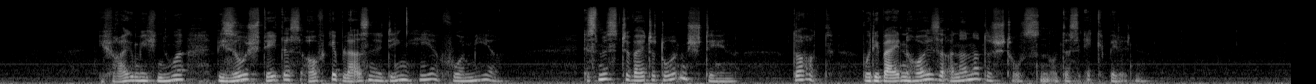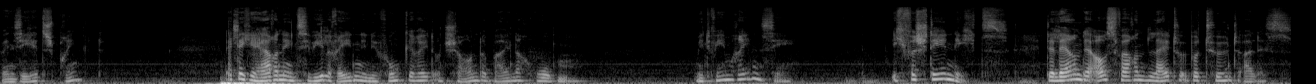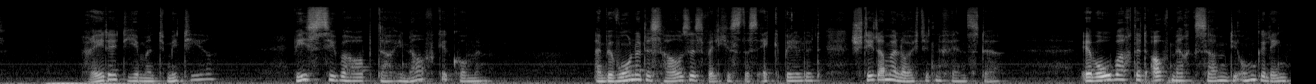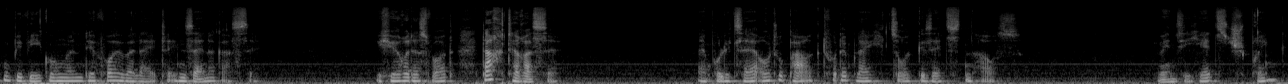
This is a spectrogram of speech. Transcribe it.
Ich frage mich nur, wieso steht das aufgeblasene Ding hier vor mir? Es müsste weiter drüben stehen, dort, wo die beiden Häuser aneinanderstoßen und das Eck bilden. Wenn sie jetzt springt? Etliche Herren in Zivil reden in ihr Funkgerät und schauen dabei nach oben. Mit wem reden sie? Ich verstehe nichts. Der Lärm der ausfahrenden Leiter übertönt alles. Redet jemand mit ihr? Wie ist sie überhaupt da hinaufgekommen? Ein Bewohner des Hauses, welches das Eck bildet, steht am erleuchteten Fenster. Er beobachtet aufmerksam die ungelenken Bewegungen der Feuerwehrleiter in seiner Gasse. Ich höre das Wort Dachterrasse ein Polizeiauto parkt vor dem leicht zurückgesetzten Haus. Wenn sie jetzt springt,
